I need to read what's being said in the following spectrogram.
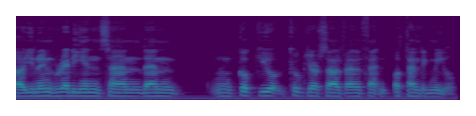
uh, you know ingredients, and then mm, cook you cook yourself an authentic meal.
